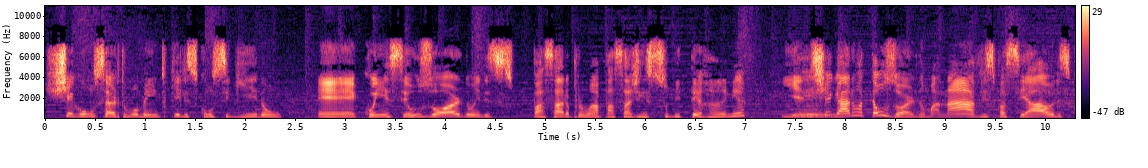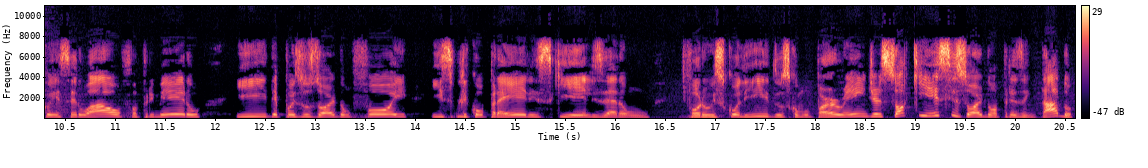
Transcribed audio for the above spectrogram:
chegou um certo momento que eles conseguiram é, conhecer o Zordon, eles passaram por uma passagem subterrânea e eles Sim. chegaram até o Zordon, uma nave espacial, eles conheceram o Alpha primeiro e depois o Zordon foi e explicou pra eles que eles eram foram escolhidos como Power Rangers, só que esse Zordon apresentado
